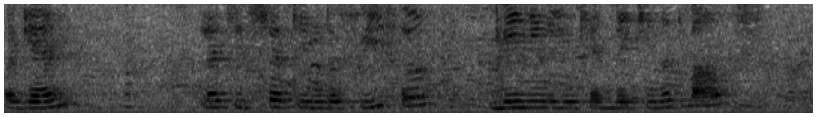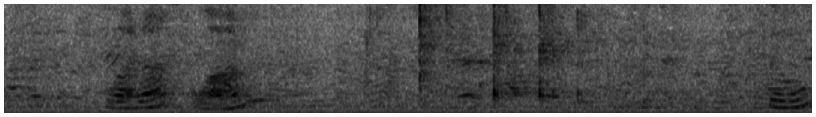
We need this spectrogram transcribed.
Again, let it set in the freezer, meaning you can make in advance. Voila, one, two.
